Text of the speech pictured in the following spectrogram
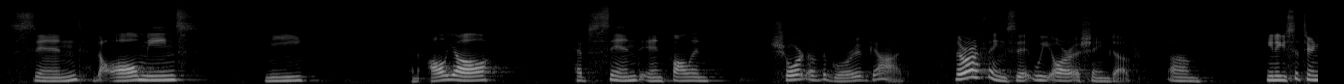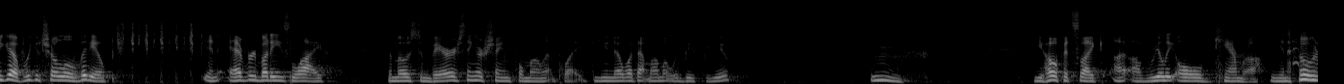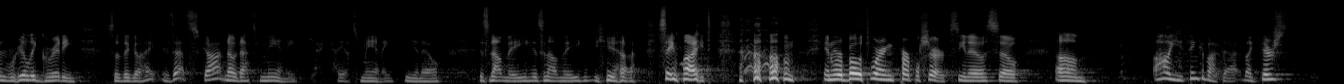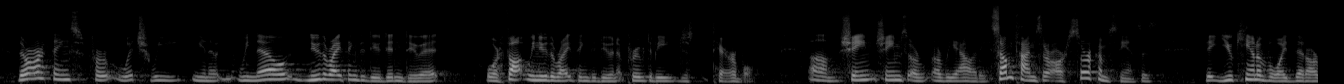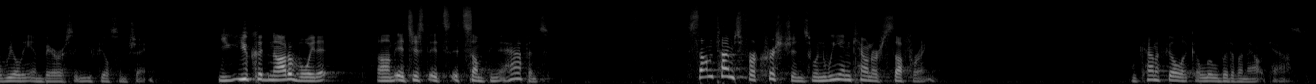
sinned. The all means me and all y'all have sinned and fallen short of the glory of God. There are things that we are ashamed of. Um, you know, you sit there and you go, if we could show a little video in everybody's life, the most embarrassing or shameful moment played, do you know what that moment would be for you? Ooh. You hope it's like a, a really old camera, you know, and really gritty. So they go, hey, is that Scott? No, that's Manny. Yeah, yeah, it's Manny, you know. It's not me. It's not me. Yeah, same height. um, and we're both wearing purple shirts, you know. So, um, oh, you think about that. Like, there's, there are things for which we, you know, we know, knew the right thing to do, didn't do it, or thought we knew the right thing to do, and it proved to be just terrible. Um, shame, shame's a, a reality. Sometimes there are circumstances that you can't avoid that are really embarrassing. You feel some shame. You, you could not avoid it. Um, it's just, it's, it's something that happens. Sometimes for Christians, when we encounter suffering, we kind of feel like a little bit of an outcast.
